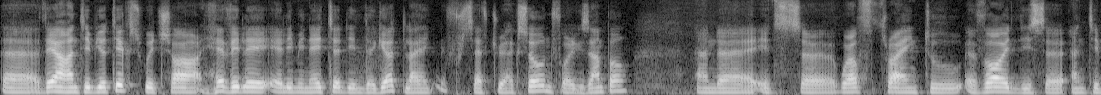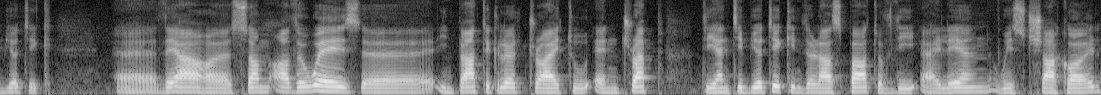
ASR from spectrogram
Uh, there are antibiotics which are heavily eliminated in the gut, like ceftriaxone, for example, and uh, it's uh, worth trying to avoid this uh, antibiotic. there are some other ways, in particular, try to entrap the antibiotic in the last part of the ileum with charcoal,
